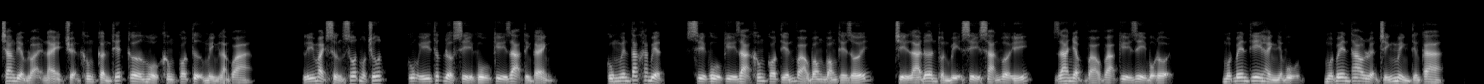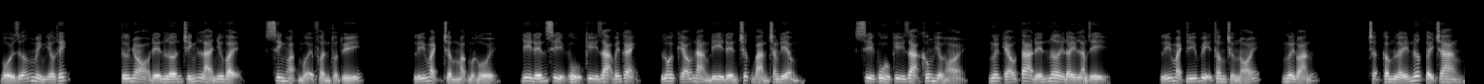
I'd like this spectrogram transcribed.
trang điểm loại này chuyện không cần thiết cơ hồ không có tự mình làm qua. Lý mạch sửng sốt một chút, cũng ý thức được xỉ gù kỳ dạ tình cảnh. Cùng nguyên tắc khác biệt xỉ gù kỳ dạ không có tiến vào bong bóng thế giới, chỉ là đơn thuần bị xỉ sản vừa ý, gia nhập vào vạ kỳ dị bộ đội. Một bên thi hành nhiệm vụ, một bên thao luyện chính mình tiếng ca, bồi dưỡng mình yêu thích. Từ nhỏ đến lớn chính là như vậy sinh hoạt mười phần thuần túy. Lý mạch trầm mặc một hồi, đi đến xì gù kỳ dạ bên cạnh, lôi kéo nàng đi đến trước bàn trang điểm. Xì gù kỳ dạ không hiểu hỏi, ngươi kéo ta đến nơi đây làm gì? Lý mạch dí vị thâm trường nói, ngươi đoán. Chợt cầm lấy nước tẩy trang,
